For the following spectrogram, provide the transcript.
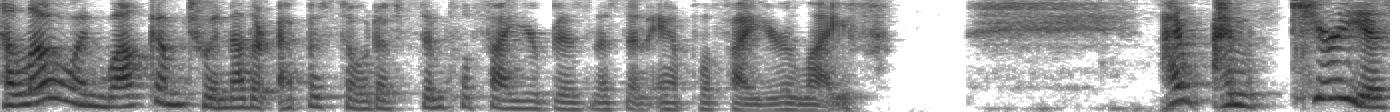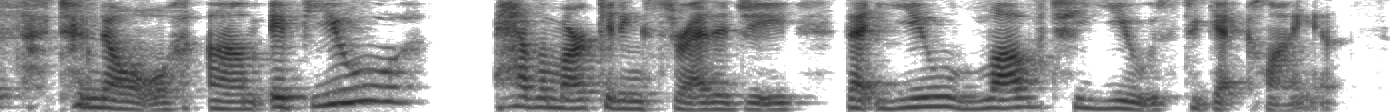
Hello, and welcome to another episode of Simplify Your Business and Amplify Your Life. I, am curious to know um, if you have a marketing strategy that you love to use to get clients.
